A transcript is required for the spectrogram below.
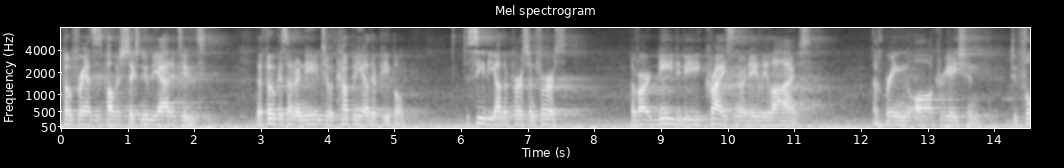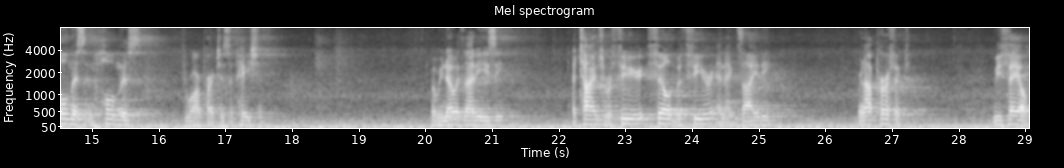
Pope Francis published six new Beatitudes that focus on our need to accompany other people, to see the other person first, of our need to be Christ in our daily lives, of bringing all creation to fullness and wholeness through our participation. But we know it's not easy. At times, we're fear, filled with fear and anxiety. We're not perfect. We fail.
